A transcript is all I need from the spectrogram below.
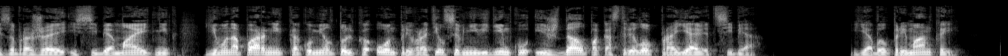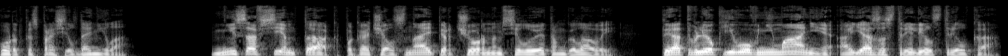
изображая из себя маятник, его напарник, как умел только он, превратился в невидимку и ждал, пока стрелок проявит себя. «Я был приманкой?» — коротко спросил Данила. «Не совсем так», — покачал снайпер черным силуэтом головы. «Ты отвлек его внимание, а я застрелил стрелка.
